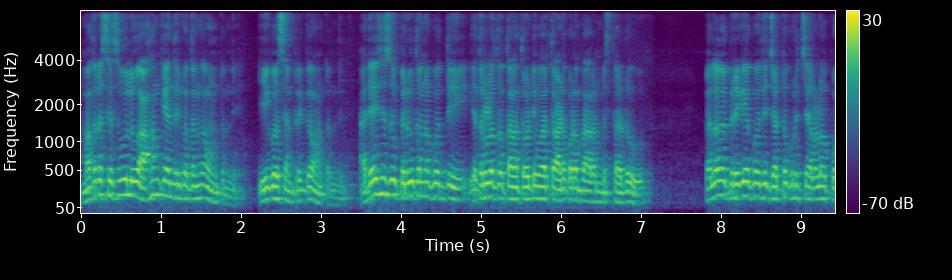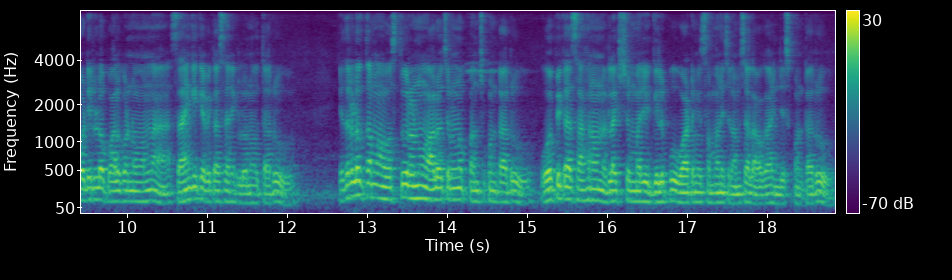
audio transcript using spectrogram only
మొదట శిశువులు అహం కేంద్రీకృతంగా ఉంటుంది ఈగో సెంట్రిక్గా ఉంటుంది. అదే శిశువు పెరుగుతున్న కొద్దీ ఇతరులతో తన తోటి వారితో ఆడుకోవడం ప్రారంభిస్తాడు. పిల్లలు పెరిగే కొద్దీ జట్టు కృత్యాలలో పోటీల్లో పాల్గొనడం వలన సాంఘిక వికాసానికి లోనవుతారు. ఇతరులు తమ వస్తువులను ఆలోచనలను పంచుకుంటారు. ఓపిక సహనం నిర్లక్ష్యం మరియు గెలుపు వాటికి సంబంధించిన అంశాలు అవగాహన చేసుకుంటారు.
